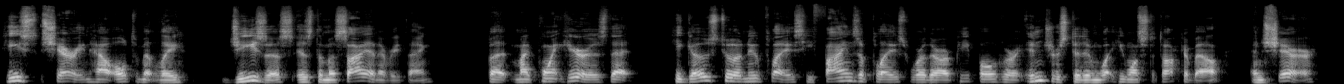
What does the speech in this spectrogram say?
he's sharing how ultimately Jesus is the Messiah and everything. But my point here is that he goes to a new place. He finds a place where there are people who are interested in what he wants to talk about and share.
